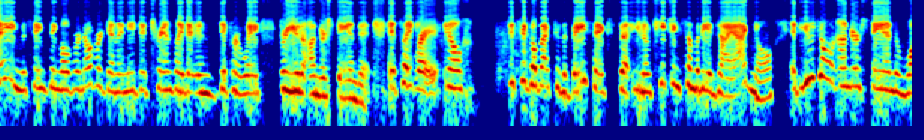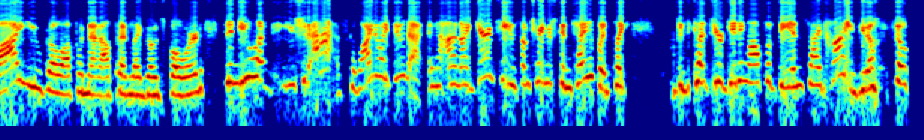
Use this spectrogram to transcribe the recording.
saying the same thing over and over again. I need to translate it in a different way for you to understand it. It's like, Right. you know, just to go back to the basics, that you know, teaching somebody a diagonal, if you don't understand why you go up when that outside leg goes forward, then you have you should ask, why do I do that? And and I guarantee you, some trainers can tell you, but it's like because you're getting off of the inside hind, you know. So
